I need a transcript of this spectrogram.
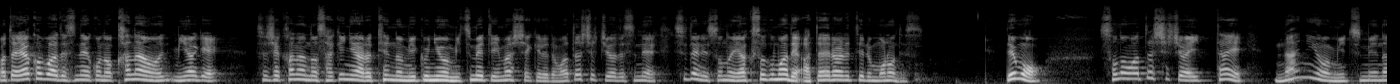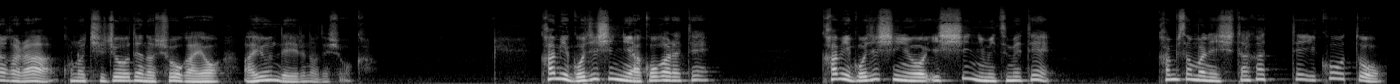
またヤコブはですね、このカナンを見上げ、そしてカナンの先にある天の御国を見つめていましたけれども、私たちはですね、すでにその約束まで与えられているものです。でも、その私たちは一体何を見つめながら、この地上での生涯を歩んでいるのでしょうか。神ご自身に憧れて、神ご自身を一心に見つめて、神様に従っていこうと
